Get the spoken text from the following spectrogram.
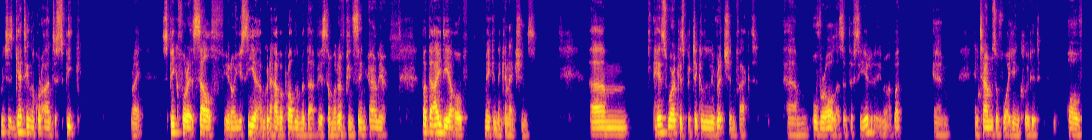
which is getting the Quran to speak, right? Speak for itself. You know, you see, I'm going to have a problem with that based on what I've been saying earlier. But the idea of making the connections. Um, his work is particularly rich, in fact, um, overall as a tafsir, you know, but um, in terms of what he included of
